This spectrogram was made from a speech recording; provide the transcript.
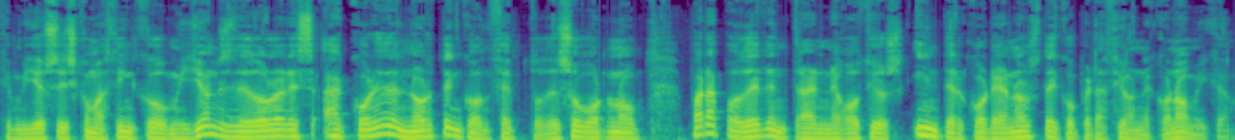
que envió 6,5 millones de dólares a Corea del Norte en concepto de soborno para poder entrar en negocios intercoreanos de cooperación económica.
